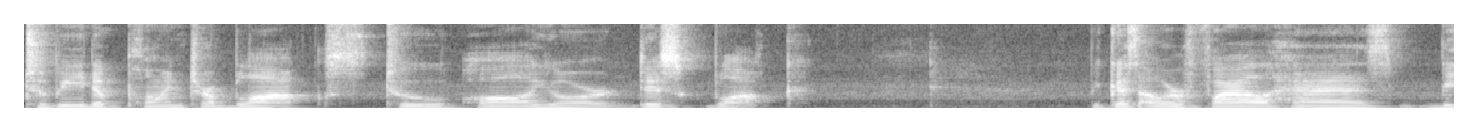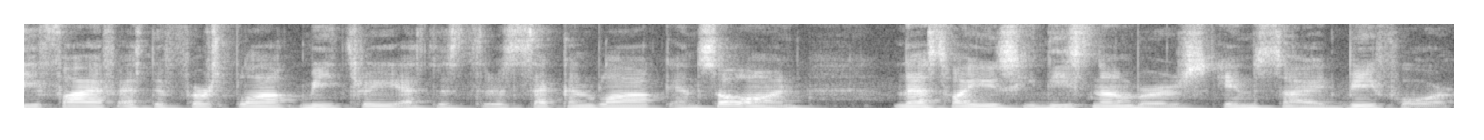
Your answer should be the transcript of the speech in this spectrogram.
to be the pointer blocks to all your disk block because our file has B5 as the first block, B3 as the second block, and so on. That's why you see these numbers inside B4.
